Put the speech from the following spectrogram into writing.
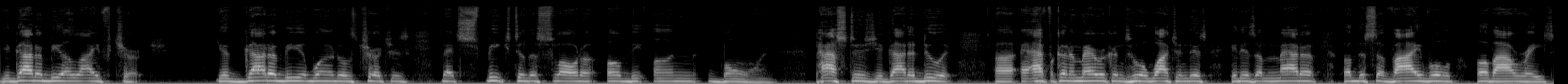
you got to be a life church. You got to be one of those churches that speaks to the slaughter of the unborn. Pastors, you got to do it. Uh, African Americans who are watching this, it is a matter of the survival of our race.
